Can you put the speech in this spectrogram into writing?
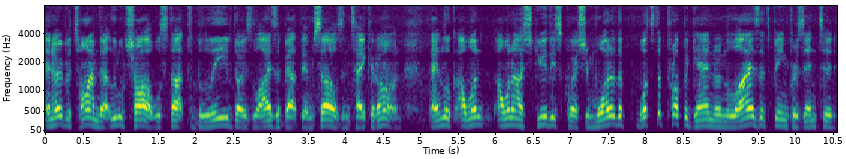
and over time, that little child will start to believe those lies about themselves and take it on. And look, I want I want to ask you this question: What are the what's the propaganda and the lies that's being presented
